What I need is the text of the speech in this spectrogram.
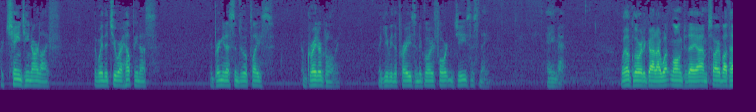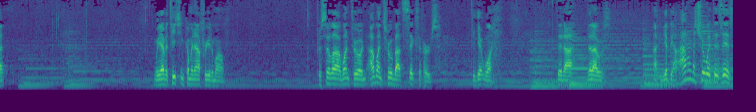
are changing our life, the way that you are helping us and bringing us into a place of greater glory. We give you the praise and the glory for it in Jesus' name. Amen. Well, glory to God. I went long today. I'm sorry about that. We have a teaching coming out for you tomorrow. Priscilla, I went through, I went through about six of hers to get one that I, that I was, I can get behind. I'm not sure what this is.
